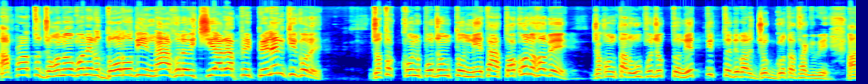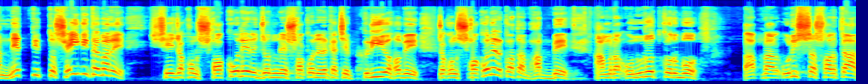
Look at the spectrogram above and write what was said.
আপনারা তো জনগণের দরদি না হলে ওই চেয়ারে আপনি পেলেন কি করে? যতক্ষণ পর্যন্ত নেতা তখন হবে, যখন তার উপযুক্ত নেতৃত্ব দেবার যোগ্যতা থাকবে। আর নেতৃত্ব সেই দিতে পারে, সে যখন সকলের জন্য সকলের কাছে প্রিয় হবে, যখন সকলের কথা ভাববে, আমরা অনুরোধ করব আপনার উড়িষ্যা সরকার,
